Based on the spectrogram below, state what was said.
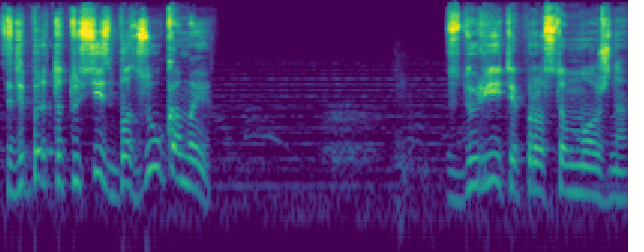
Це тепер татусі з базуками. Здуріти просто можна.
